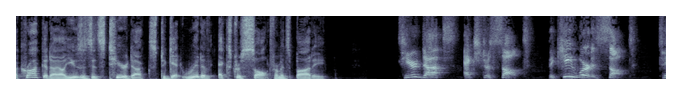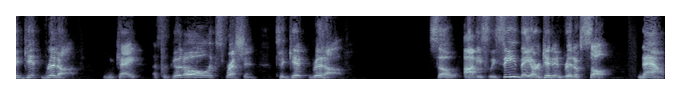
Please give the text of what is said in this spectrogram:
a crocodile uses its tear ducts to get rid of extra salt from its body. Tear ducts, extra salt. The key word is salt. To get rid of. Okay? That's a good old expression. To get rid of. So, obviously, see, they are getting rid of salt. Now,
